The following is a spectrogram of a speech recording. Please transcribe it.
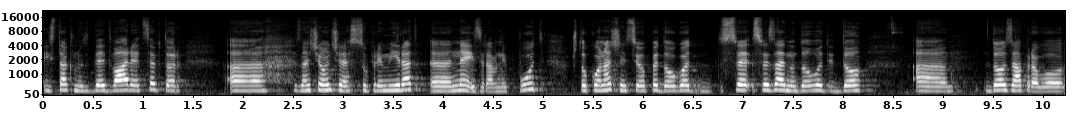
istaknut D2 receptor, znači on će suprimirati neizravni put, što u konačnici opet sve, sve zajedno dovodi do, do zapravo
